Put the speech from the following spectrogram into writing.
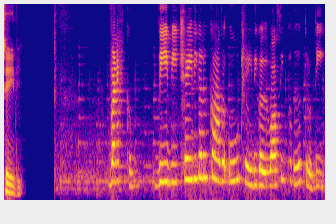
செய்தி. வணக்கம். விவி செய்திகளுக்காக ஊ செய்திகள் வாசிப்பது திருதி.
